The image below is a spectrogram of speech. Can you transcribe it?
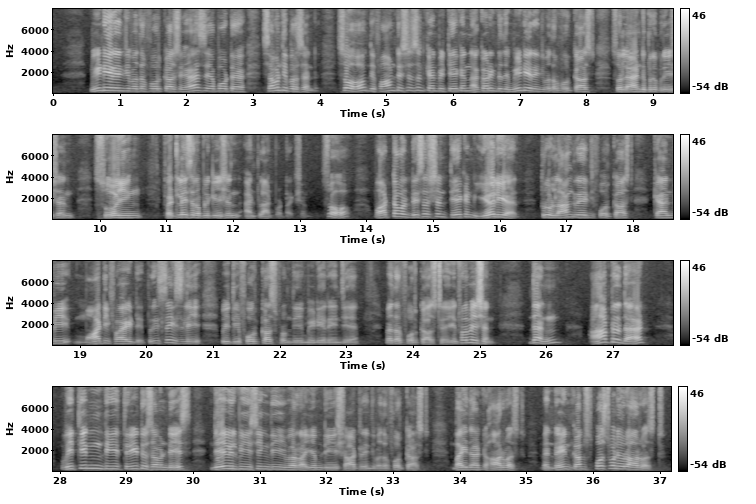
Medium range weather forecast has about uh, 70 percent. So, the farm decision can be taken according to the medium range weather forecast. So, land preparation, sowing, fertilizer application and plant protection. So, whatever decision taken earlier through long range forecast can be modified precisely with the forecast from the medium range weather forecast information. Then after that within the 3 to 7 days they will be using the your IMD short range weather forecast. By that harvest when rain comes postpone your harvest.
